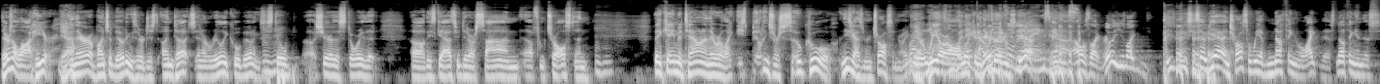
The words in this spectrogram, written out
there's a lot here, Yeah. and there are a bunch of buildings that are just untouched and are really cool buildings. I Mhm. still uh, share the story that uh, these guys who did our sign uh, from Charleston. Mhm. They came to town and they were like, "These buildings are so cool." And these guys are in Charleston, right? Right, We are all looking at their really buildings. cool Yeah. buildings, And yes. I, I was like, "Really? You like these buildings?" He said, "Yeah." In Charleston, we have nothing like this. Nothing in this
